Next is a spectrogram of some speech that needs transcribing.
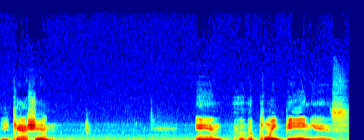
you cash in? And the, the point being is,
